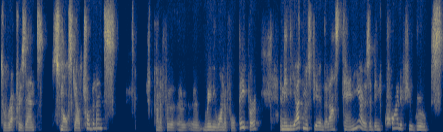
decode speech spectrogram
to represent small scale turbulence kind of a, a, really wonderful paper and in the atmosphere in the last 10 years there have been quite a few groups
